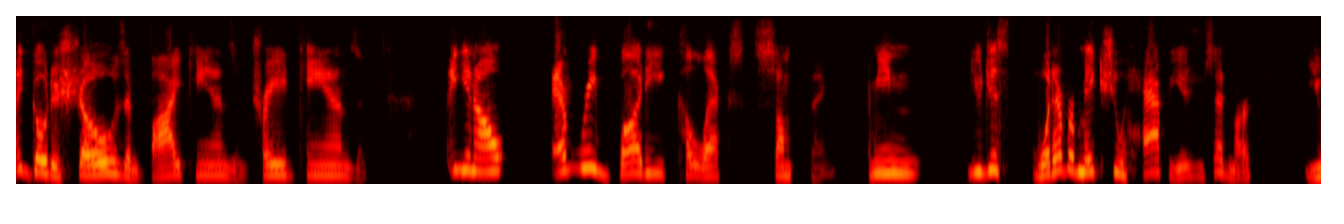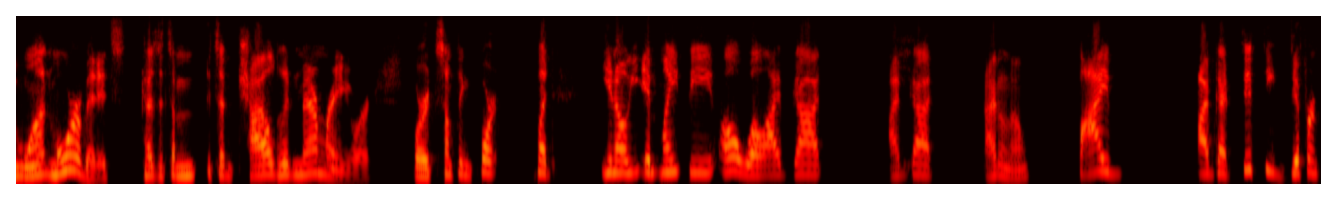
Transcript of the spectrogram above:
I'd go to shows and buy cans and trade cans. And, you know, everybody collects something. I mean, you just, whatever makes you happy, as you said, Mark, you want more of it. It's because it's a, it's a childhood memory or, or it's something important. But, you know, it might be, oh, well, I've got, I've got, I don't know, five I've got 50 different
